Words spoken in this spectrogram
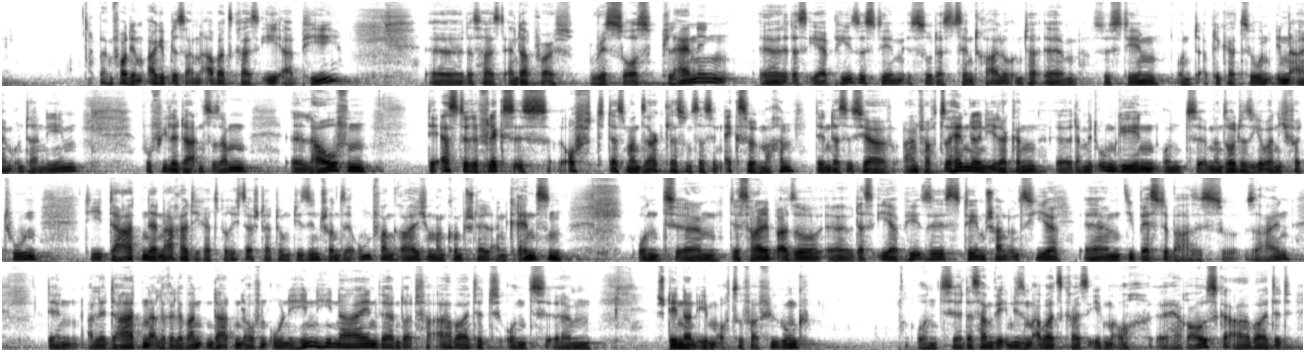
Beim VDMA gibt es einen Arbeitskreis ERP, äh, das heißt Enterprise Resource Planning. Äh, das ERP-System ist so das zentrale ähm, System und Applikation in einem Unternehmen, wo viele Daten zusammenlaufen. Der erste Reflex ist oft, dass man sagt, lass uns das in Excel machen, denn das ist ja einfach zu handeln, jeder kann äh, damit umgehen und äh, man sollte sich aber nicht vertun. Die Daten der Nachhaltigkeitsberichterstattung, die sind schon sehr umfangreich und man kommt schnell an Grenzen. Und ähm, deshalb also äh, das ERP-System scheint uns hier ähm, die beste Basis zu sein. Denn alle Daten, alle relevanten Daten laufen ohnehin hinein, werden dort verarbeitet und ähm, stehen dann eben auch zur Verfügung. Und äh, das haben wir in diesem Arbeitskreis eben auch äh, herausgearbeitet,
